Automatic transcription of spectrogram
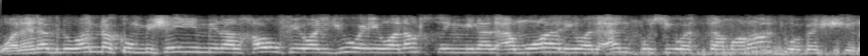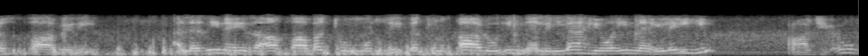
ولنبلونكم بشيء من الخوف والجوع ونقص من الأموال والأنفس والثمرات وبشر الصابرين. الذين إذا أصابتهم مصيبة قالوا إن لله وإنا إليه راجعون.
